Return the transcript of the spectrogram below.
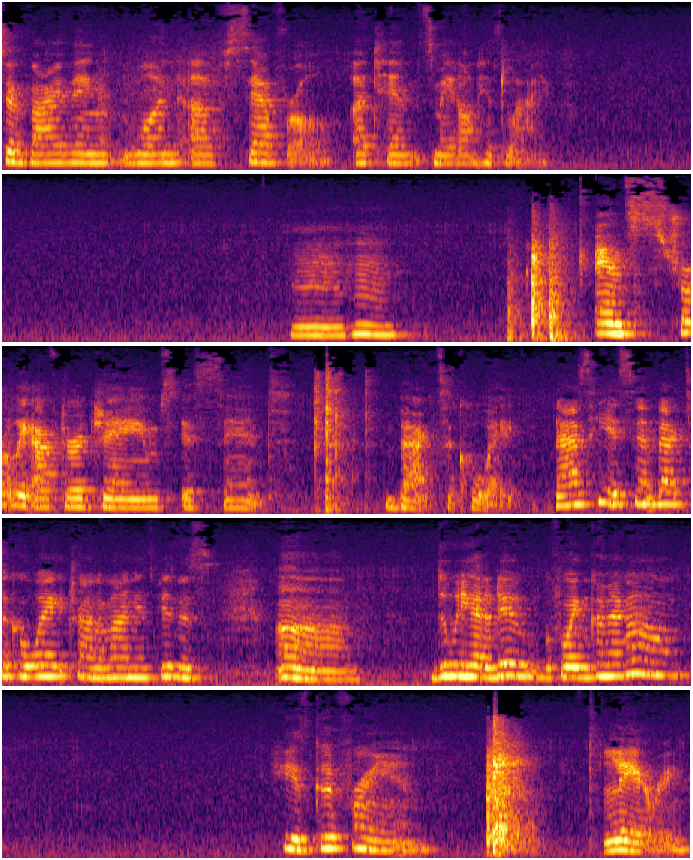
surviving one of several attempts made on his life. Mm-hmm. And shortly after, James is sent back to Kuwait. As he is sent back to Kuwait trying to mind his business, um, do what he got to do before he can come back home. His good friend, Larry,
